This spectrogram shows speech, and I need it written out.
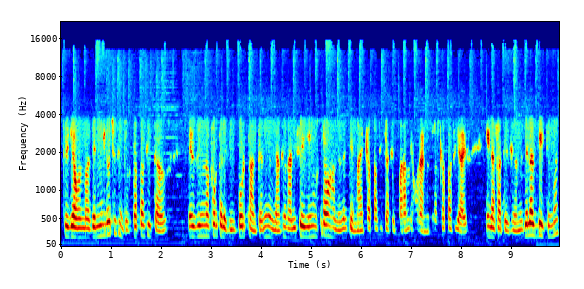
Entonces llevamos más de 1.800 capacitados, es una fortaleza importante a nivel nacional y seguimos trabajando en el tema de capacitación para mejorar nuestras capacidades en las atenciones de las víctimas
